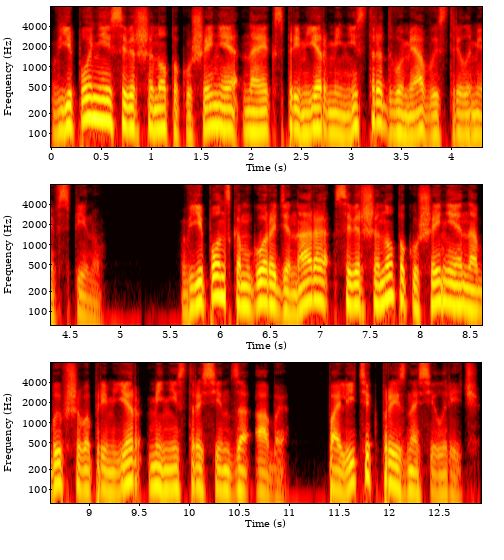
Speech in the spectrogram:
В Японии совершено покушение на экс-премьер-министра двумя выстрелами в спину. В японском городе Нара совершено покушение на бывшего премьер-министра Синдза Абе. Политик произносил речь.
